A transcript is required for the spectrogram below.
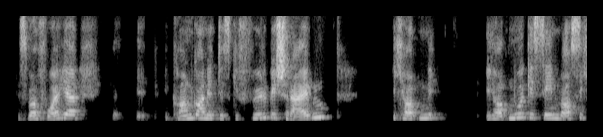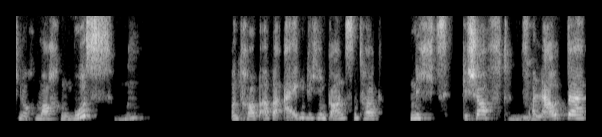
Es war vorher, ich kann gar nicht das Gefühl beschreiben. Ich habe ich hab nur gesehen, was ich noch machen muss. Mhm und habe aber eigentlich den ganzen Tag nichts geschafft. Mhm. Vor lauter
